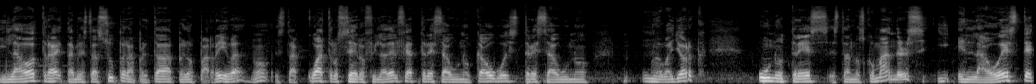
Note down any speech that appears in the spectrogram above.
Y la otra también está súper apretada pero para arriba. ¿no? Está 4-0 Filadelfia, 3 a 1 Cowboys, 3 a 1 Nueva York. 1-3 están los Commanders y en la oeste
